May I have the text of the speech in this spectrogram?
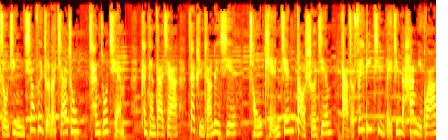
走进消费者的家中餐桌前，看看大家在品尝这些从田间到舌尖打着飞的进北京的哈密瓜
